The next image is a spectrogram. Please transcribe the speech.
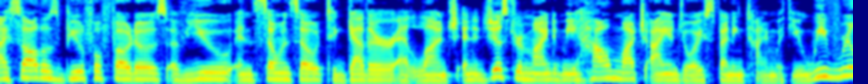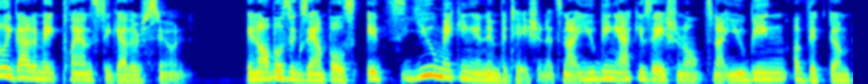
I saw those beautiful photos of you and so and so together at lunch, and it just reminded me how much I enjoy spending time with you. We've really got to make plans together soon. In all those examples, it's you making an invitation. It's not you being accusational. It's not you being a victim.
